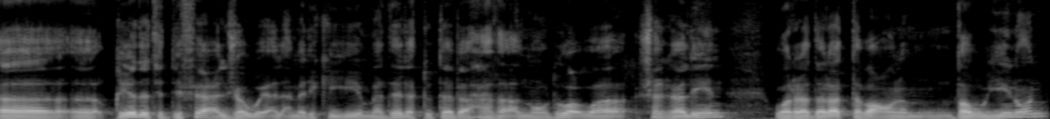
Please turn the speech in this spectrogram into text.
آه، آه، قيادة الدفاع الجوي الأمريكية ما زالت تتابع هذا الموضوع وشغالين والرادارات تبعهم مضويينهم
